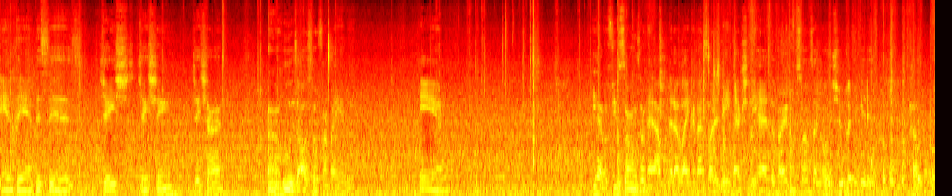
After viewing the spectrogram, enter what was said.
And then this is Jay, Jay Sheen, Jay Shine, who is also from Miami. And he have a few songs on that album that I like and I saw that they actually had the vinyl so I was like oh shoot let me get it hold on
